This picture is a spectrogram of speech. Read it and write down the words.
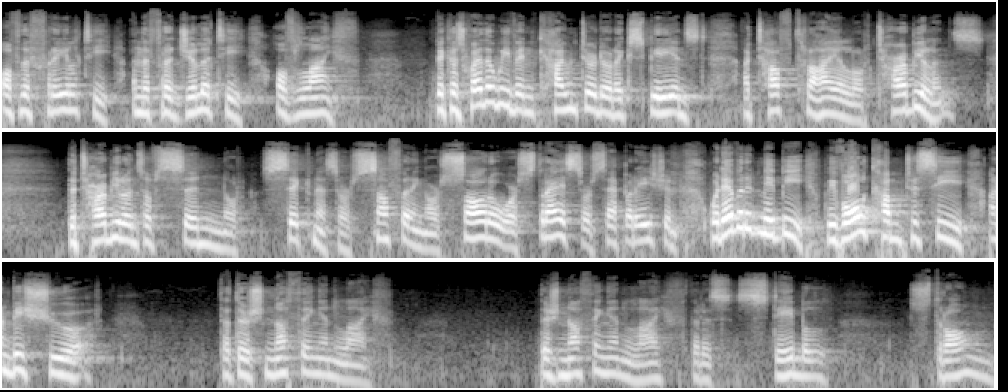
of the frailty and the fragility of life. Because whether we've encountered or experienced a tough trial or turbulence, the turbulence of sin or sickness or suffering or sorrow or stress or separation, whatever it may be, we've all come to see and be sure that there's nothing in life there's nothing in life that is stable, strong,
